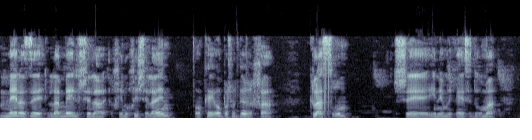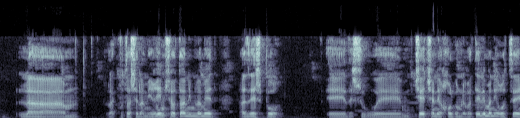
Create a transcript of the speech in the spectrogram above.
המייל הזה למייל של החינוכי שלהם, אוקיי? או פשוט דרך ה-classroom, שהנה אם ניכנס לדוגמה לקבוצה של אמירים שאותה אני מלמד, אז יש פה אה, איזשהו צ'אט אה, שאני יכול גם לבטל אם אני רוצה,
